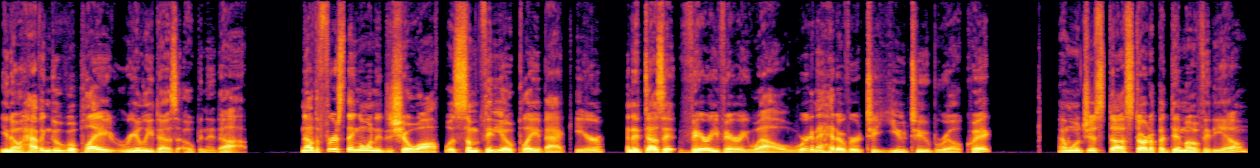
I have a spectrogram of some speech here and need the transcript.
you know, having Google Play really does open it up. Now, the first thing I wanted to show off was some video playback here and it does it very, very well. We're going to head over to YouTube real quick, and we'll just uh, start up a demo video.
